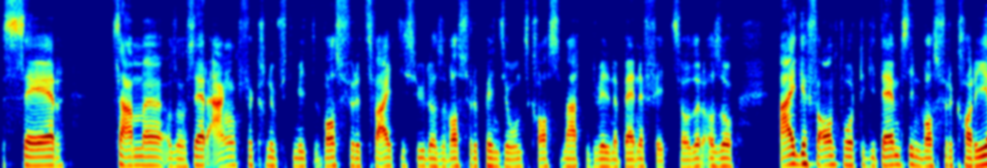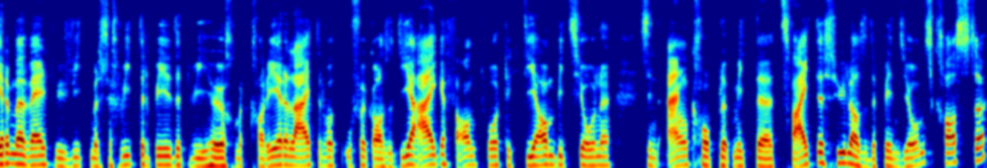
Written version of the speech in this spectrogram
sehr zusammen, also sehr eng verknüpft mit was für eine zweite Säule, also was für eine Pensionskasse man hat, mit welchen Benefits, oder? Also Eigenverantwortung in dem Sinn, was für eine Karriere man wählt, wie weit man sich weiterbildet, wie hoch man Karriereleiter aufgehen Also diese Eigenverantwortung, diese Ambitionen sind eng gekoppelt mit der zweiten Säule, also der Pensionskasse.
